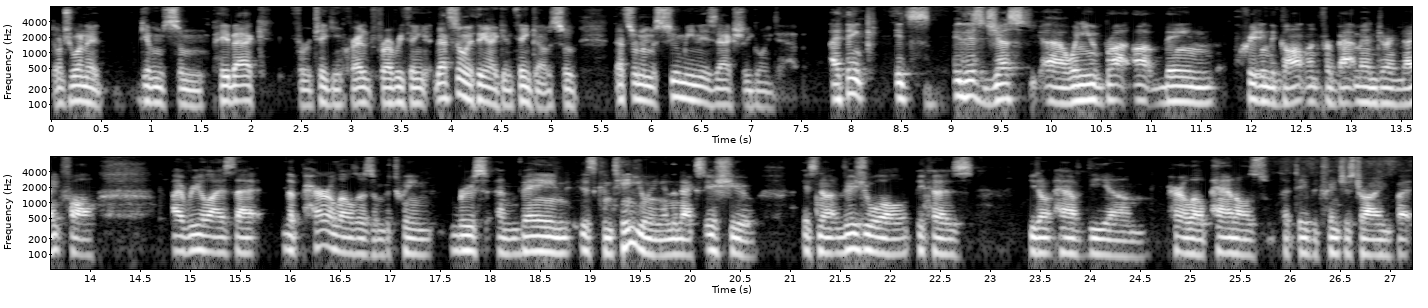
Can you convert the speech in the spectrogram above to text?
don't you want to give him some payback for taking credit for everything? That's the only thing I can think of. So that's what I'm assuming is actually going to happen. I think it's it is just uh, when you brought up Bane creating the gauntlet for Batman during Nightfall, I realized that the parallelism between Bruce and Bane is continuing in the next issue. It's not visual because you don't have the um, parallel panels that David Finch is drawing, but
